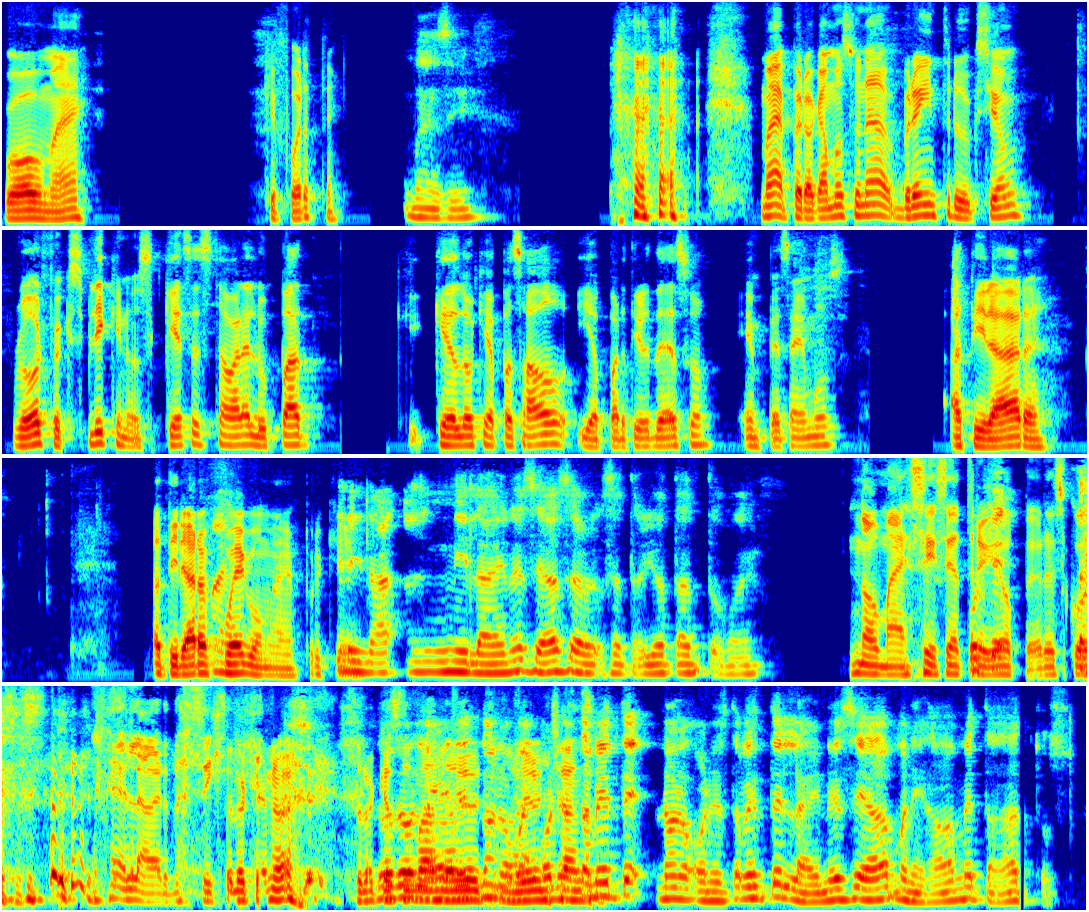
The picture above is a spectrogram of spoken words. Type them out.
Wow, mae. Qué fuerte. Madre, sí. mae, pero hagamos una breve introducción. Rodolfo, explíquenos qué es esta vara Lupad, qué, es lo que ha pasado y a partir de eso empecemos a tirar a tirar a fuego, mae, Ni, porque na- ni la NSA se, se atrevió tanto, madre. No, mae, sí se atrevió a peores cosas. la verdad, sí. solo que no, solo que No, la más no, no, no, no honestamente, no, no, honestamente, la NSA manejaba metadatos.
